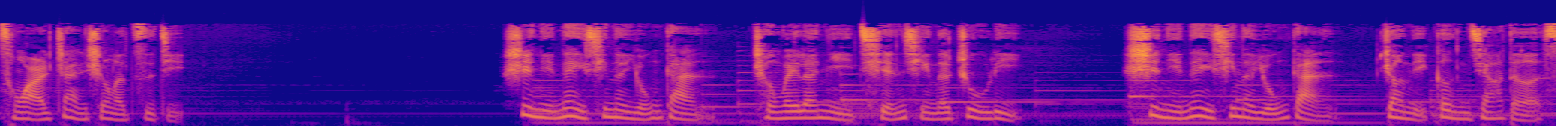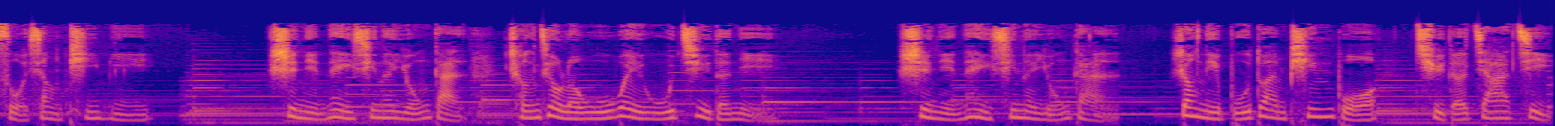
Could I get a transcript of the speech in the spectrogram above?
从而战胜了自己。是你内心的勇敢，成为了你前行的助力；是你内心的勇敢，让你更加的所向披靡；是你内心的勇敢，成就了无畏无惧的你；是你内心的勇敢，让你不断拼搏，取得佳绩。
